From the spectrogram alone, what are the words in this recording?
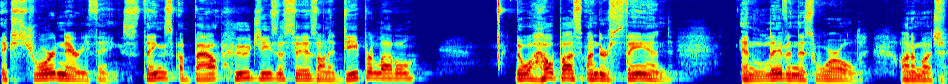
extraordinary things, things about who Jesus is on a deeper level that will help us understand and live in this world on a much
